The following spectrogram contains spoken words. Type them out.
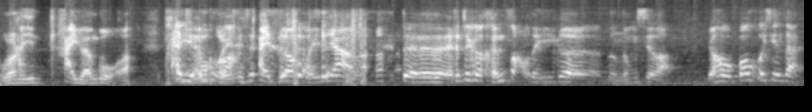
武装神机太远古，太远古了，太值得回念了。对对对，这个很早的一个的东西了。然后包括现在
